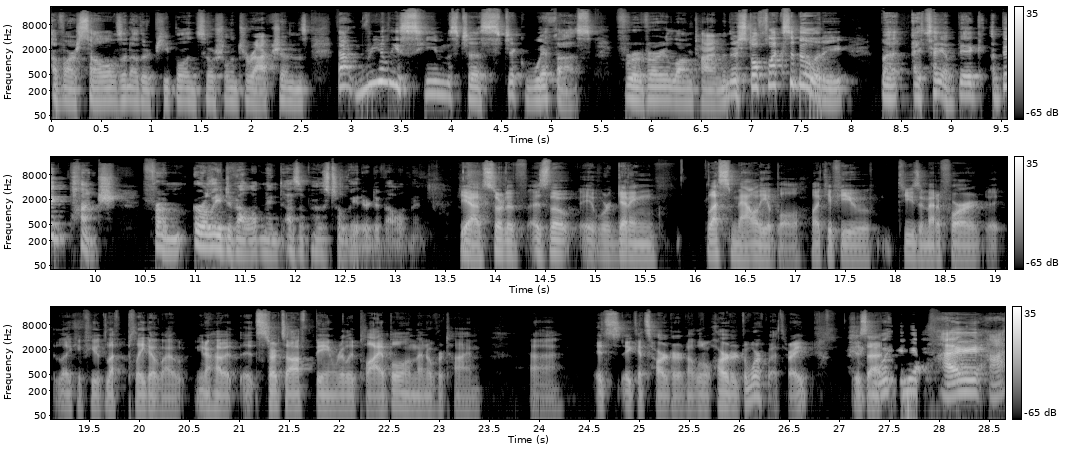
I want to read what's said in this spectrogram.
of ourselves and other people in social interactions, that really seems to stick with us for a very long time. And there's still flexibility, but I'd say a big a big punch from early development as opposed to later development. Yeah, sort of as though it were getting less malleable. Like if you to use a metaphor, uh, like if you'd left Play-Doh out, you know how it, it starts off being really pliable, and then over time, uh, it's it gets harder and a little harder to work with, right? Is that well, yeah, I, I,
